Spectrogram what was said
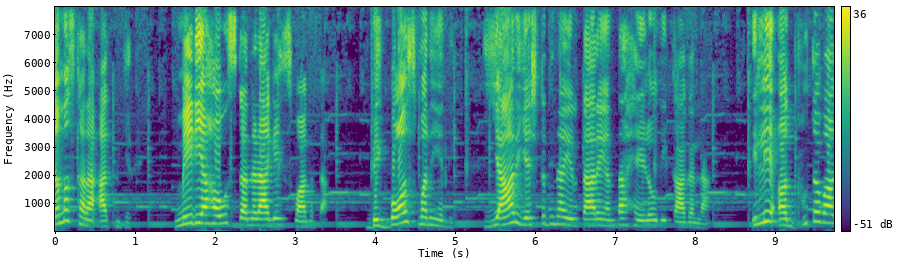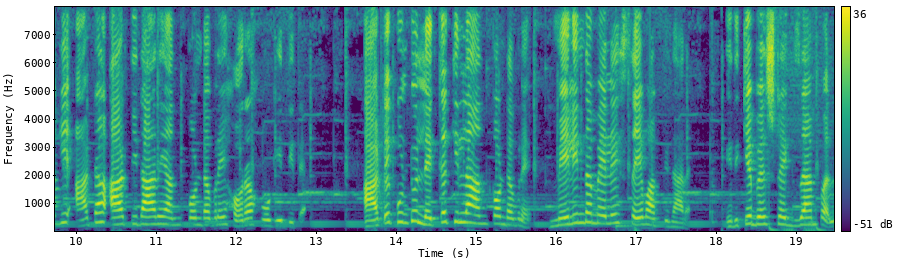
ನಮಸ್ಕಾರ ಆತ್ಮೀಯರೇ. ಮೀಡಿಯಾ ಹೌಸ್ ಕನ್ನಡಗೆ ಸ್ವಾಗತ. ಬಿಗ್ ಬಾಸ್ ಮನೆಯಲ್ಲಿ ಯಾರು ಎಷ್ಟು ದಿನ ಇರ್ತಾರೆ ಅಂತ ಹೇಳೋದಿಕ್ಕಾಗಲ್ಲ. ಇಲ್ಲಿ ಅದ್ಭುತವಾಗಿ ಆಟ ಆಡ್ತಿದ್ದಾರೆ ಅನ್ಕೊಂಡವ್ರೆ ಹೊರ ಹೋಗಿದ್ದಿದೆ. ಆಟಕ್ಕುಂಟು ಲೆಕ್ಕಕ್ಕಿಲ್ಲ ಅನ್ಕೊಂಡವ್ರೆ ಮೇಲಿಂದ ಮೇಲೆ ಸೇವ್ ಆಗ್ತಿದ್ದಾರೆ. ಇದಕ್ಕೆ ಬೆಸ್ಟ್ ಎಕ್ಸಾಂಪಲ್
